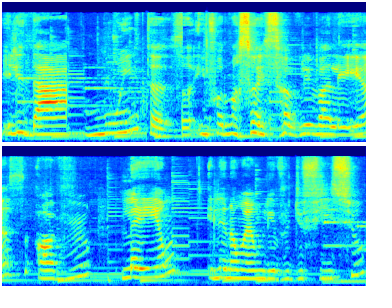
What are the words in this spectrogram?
Ele dá muitas informações sobre baleias, óbvio. Leiam, ele não é um livro difícil,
